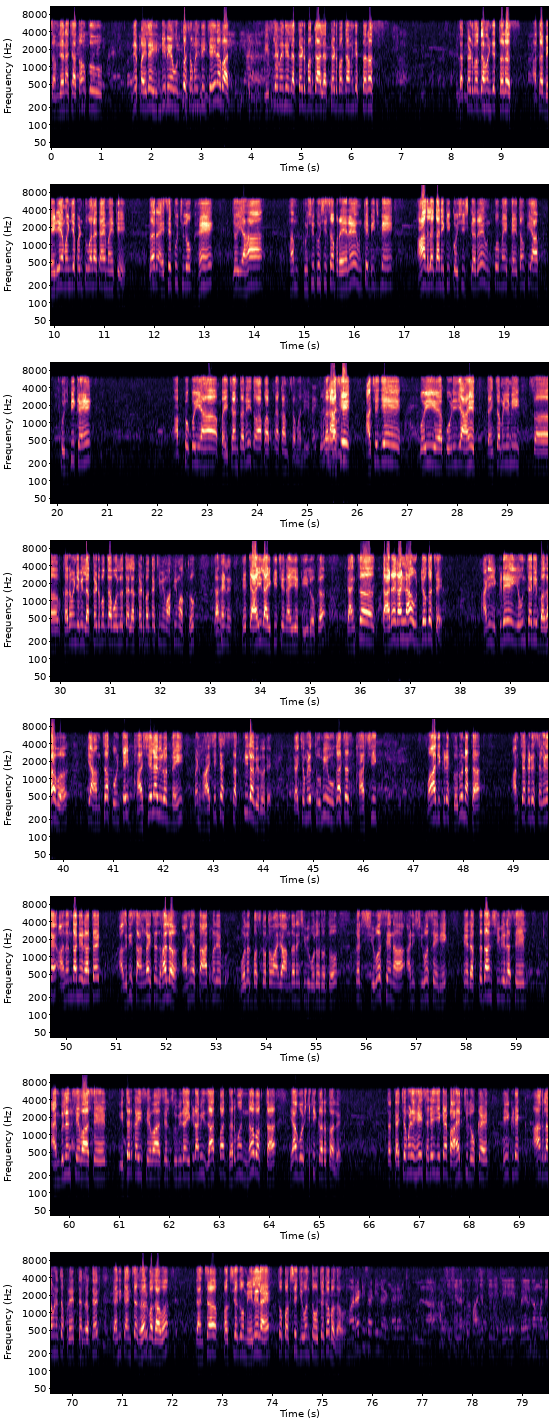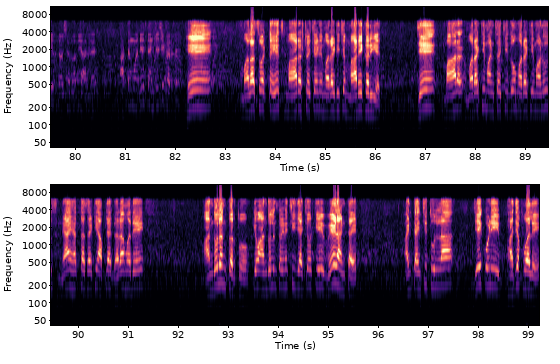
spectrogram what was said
समझाना चाहता हूँ कि ने पहले हिंदी में उनको समझनी चाहिए ना बात? इसलिए मैंने लक्कड़ बग्गा लक्कड़ बग्गा म्हणजे तरस. लक्कड़ बग्गा म्हणजे तरस. आता भेड़िया म्हणजे पण तुम्हाला काय माहिती आहे? तर ऐसे कुछ लोग हैं जो यहाँ हम खुशी खुशी सब रह रहे हैं उनके बीच में आग लगाने की कोशिश कर रहे हैं। उनको मैं कहता हूँ कि आप कुछ भी कहें आपको कोई यहाँ पहचानता नहीं तो आप अपना काम संभालिए। तर असे असे जे कोई कोणी जे आहेत त्यांचं म्हणजे मी स- खरं म्हणजे मी लक्कटबग्गा बोललो त्या लक्कडबग्गाची मी माफी मागतो. कारण ते त्याही लायकीचे नाही आहेत ही लोक. त्यांचं ताड्या घालणं हा उद्योगच आहे. आणि इकडे येऊन त्यांनी बघावं की आमचा कोणत्याही भाषेला विरोध नाही पण भाषेच्या सक्तीला विरोध आहे. त्याच्यामुळे तुम्ही उगाच भाषिक वाद इकडे करू नका. आमच्याकडे सगळे आनंदाने राहत आहेत. अगदी सांगायचं झालं आम्ही आता आतमध्ये बोलत बसलो होतो माझ्या आमदारांशी मी बोलत होतो. तर शिवसेना आणि शिवसैनिक हे रक्तदान शिबिर असेल ॲम्ब्युलन्स सेवा असेल इतर काही सेवा असेल सुविधा इकडे आम्ही जातपात धर्म न बघता या गोष्टी करत आलोय. तर त्याच्यामुळे हे सगळे जे काय बाहेरची लोक आहेत हे इकडे आग लावण्याचा प्रयत्न करत आहेत त्यांनी त्यांचं घर बघावं. त्यांचा पक्ष जो मेलेला आहे तो पक्ष जिवंत होतोय का बघावं? मराठीसाठी लढणाऱ्यांची तुलना आशिष शेलार किंवा भाजपचे नेते हे पहलगाममध्ये दहशतवादी हल्ले आतंकवादी त्यांच्याशी करतात हे मला असं वाटतं हेच महाराष्ट्राचे आणि मराठीचे मारेकरी आहेत. जे महारा मराठी माणसाची जो मराठी माणूस न्याय हक्कासाठी आपल्या घरामध्ये आंदोलन करतो किंवा आंदोलन करण्याची ज्याच्यावरती हे वेळ आणतायत आणि त्यांची तुलना जे कोणी भाजपवाले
